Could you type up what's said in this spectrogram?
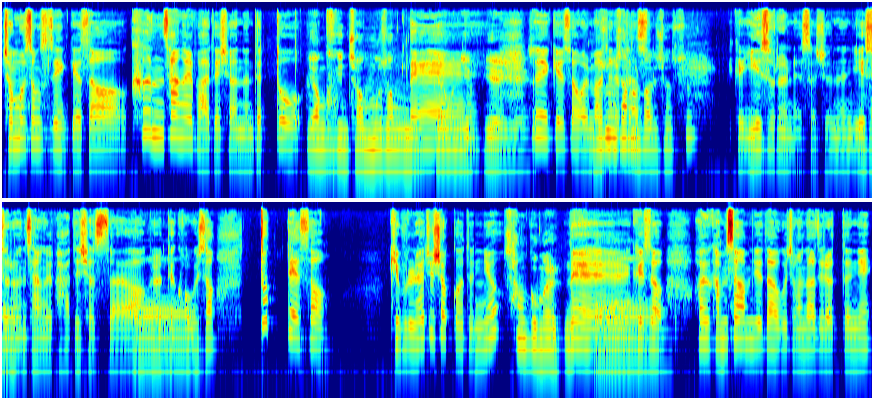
전무성 선생님께서 큰 상을 받으셨는데 또 영국인 전무성 네. 배우님, 예, 예. 선생님께서 얼마 전에 상을 받으셨어요? 그 예술원에서 주는 예술원상을 어. 받으셨어요. 어. 그런데 거기서 뚝 떼서 기부를 해주셨거든요. 상금을. 네. 오. 그래서 아유 감사합니다 하고 전화드렸더니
